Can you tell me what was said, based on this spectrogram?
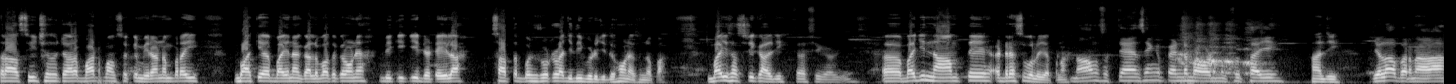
83604 ਮੇਰਾ ਨੰਬਰ ਆ ਜੀ। ਬਾਕੀ ਬਾਈ ਨਾਲ ਗੱਲਬਾਤ ਕਰਾਉਣੇ ਆ ਵੀ ਕੀ ਕੀ ਡਿਟੇਲ ਆ। ਸੱਤ ਬੁਸ਼ ਟੋਟਲ ਅੱਜ ਦੀ ਵੀਡੀਓ 'ਚ ਦਿਖਾਉਣਾ ਤੁਹਾਨੂੰ ਆਪਾਂ। ਬਾਈ ਸਤਿ ਸ੍ਰੀ ਅਕਾਲ ਜੀ। ਸਤਿ ਸ਼੍ਰੀ ਅਕਾਲ ਜੀ। ਬਾਈ ਜੀ ਨਾਮ ਤੇ ਐਡਰੈਸ ਬੋਲੋ ਜੀ ਆਪਣਾ। ਨਾਮ ਸੁਖਚੈਨ ਸਿੰਘ ਪਿੰਡ ਮੌੜ ਮਖੁੱਥਾ ਜੀ। ਹਾਂਜੀ। ਜ਼ਿਲ੍ਹਾ ਬਰਨਾਲਾ।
